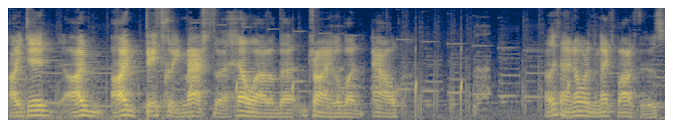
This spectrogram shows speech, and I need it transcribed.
I did. I I basically mashed the hell out of that triangle button. Ow. At least I know where the next box is.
